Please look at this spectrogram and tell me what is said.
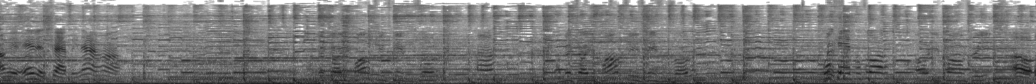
Down here in the traffic now, huh? I bet all your palm trees came from Florida. Huh? I bet all your palm trees came from Florida. Who came from Florida? All these palm trees. Oh.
